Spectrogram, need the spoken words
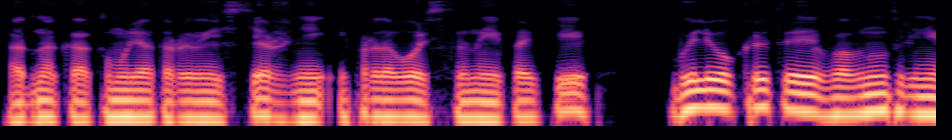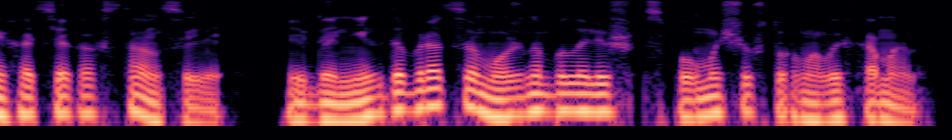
Однако аккумуляторные стержни и продовольственные пайки были укрыты во внутренних отсеках станции, и до них добраться можно было лишь с помощью штурмовых команд,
